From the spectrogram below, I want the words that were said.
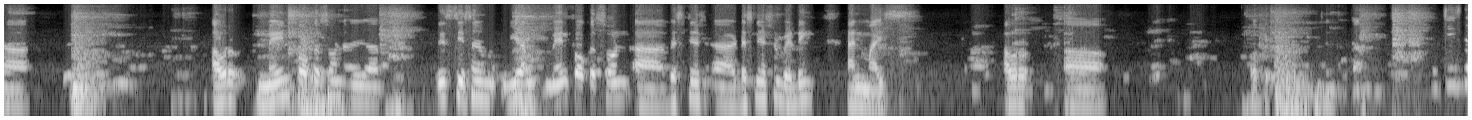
uh, our main focus on uh, this season we are main focus on uh, destination, uh, destination wedding and mice our uh, okay which is the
